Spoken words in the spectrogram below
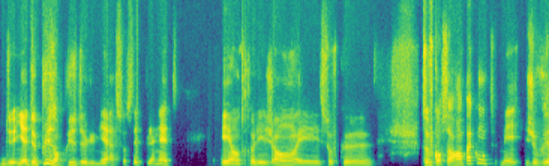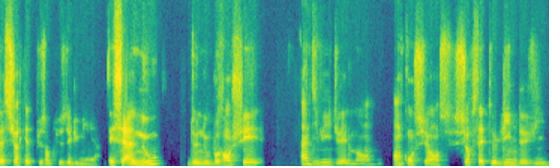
il y a de plus en plus de lumière sur cette planète et entre les gens, et sauf que sauf qu'on s'en rend pas compte. Mais je vous assure qu'il y a de plus en plus de lumière. Et c'est à nous de nous brancher individuellement, en conscience, sur cette ligne de vie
